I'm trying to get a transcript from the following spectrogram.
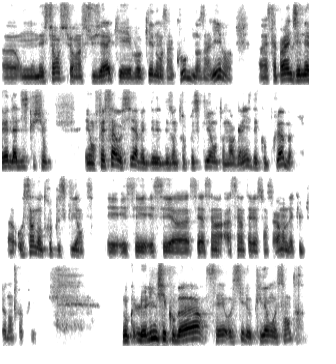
on échange sur un sujet qui est évoqué dans un couple, dans un livre. ça permet de générer de la discussion. Et on fait ça aussi avec des, entreprises clientes. On organise des coupes clubs au sein d'entreprises clientes. Et, c'est assez, assez intéressant. C'est vraiment de la culture d'entreprise. Donc, le Lean chez Cooper, c'est aussi le client au centre.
